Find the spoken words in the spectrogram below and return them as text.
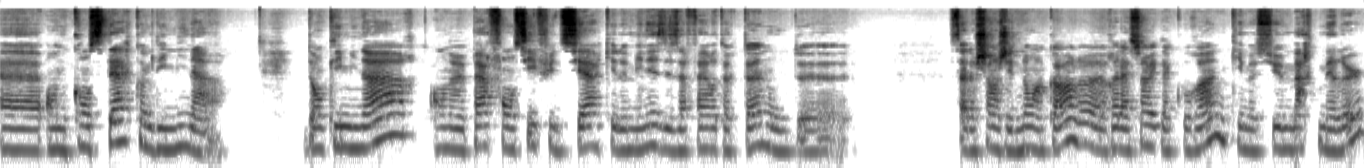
euh, on nous considère comme des mineurs. Donc, les mineurs, on a un père foncier fiduciaire qui est le ministre des Affaires autochtones ou de... Ça a changé de nom encore, là, relation avec la couronne, qui est Monsieur Mark Miller,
